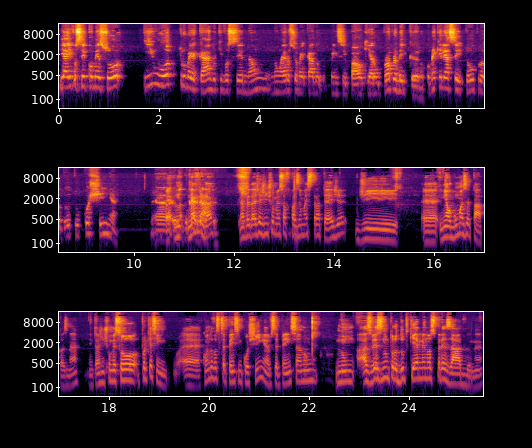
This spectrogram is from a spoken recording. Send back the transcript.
E aí você começou e o outro mercado que você não não era o seu mercado principal, que era o próprio americano. Como é que ele aceitou o produto coxinha? É, na, na verdade, na verdade, a gente começou a fazer uma estratégia de é, em algumas etapas, né? Então a gente começou, porque assim, é, quando você pensa em coxinha, você pensa num, num, às vezes num produto que é menosprezado, né?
